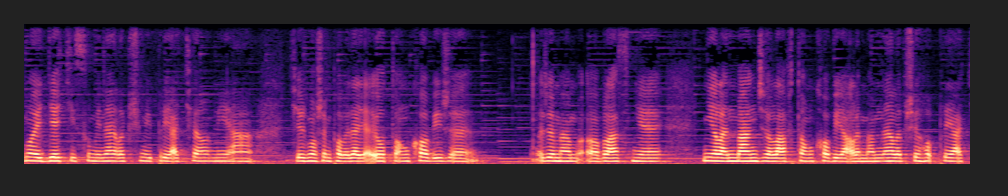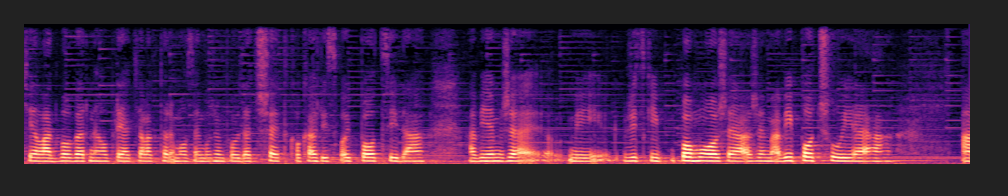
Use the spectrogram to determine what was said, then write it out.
moje deti sú mi najlepšími priateľmi a tiež môžem povedať aj o Tonkovi, že, že mám vlastne nielen manžela v Tonkovi, ale mám najlepšieho priateľa, dôverného priateľa, ktorému ozaj môžem povedať všetko, každý svoj pocit a, a viem, že mi vždy pomôže a že ma vypočuje a, a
